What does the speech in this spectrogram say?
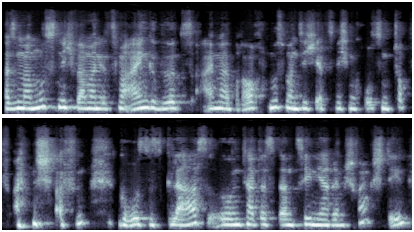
Also man muss nicht, weil man jetzt mal ein Gewürz einmal braucht, muss man sich jetzt nicht einen großen Topf anschaffen, großes Glas und hat das dann zehn Jahre im Schrank stehen,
